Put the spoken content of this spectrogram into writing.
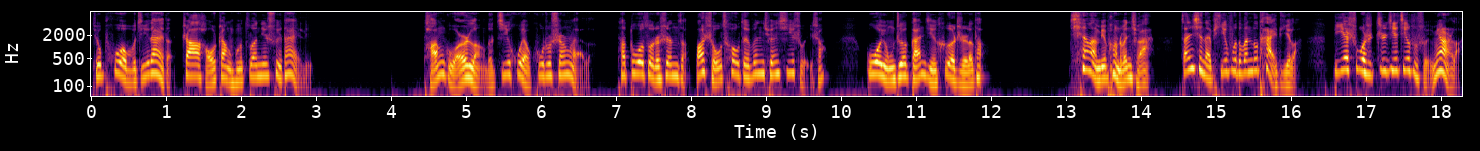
就迫不及待的扎好帐篷，钻进睡袋里。唐果儿冷的几乎要哭出声来了，他哆嗦着身子，把手凑在温泉溪水上。郭永哲赶紧喝止了他：“千万别碰着温泉，咱现在皮肤的温度太低了，别说是直接接触水面了，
